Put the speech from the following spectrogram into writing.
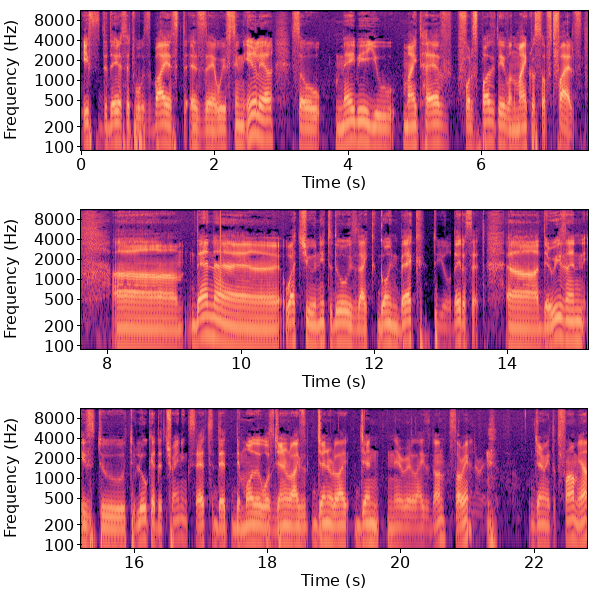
if the dataset was biased, as we've seen earlier, so maybe you might have false positive on Microsoft files. Um, then uh, what you need to do is like going back to your dataset. Uh, the reason is to to look at the training set that the model was generalized generalized generalized on. Sorry, generated generated from yeah.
